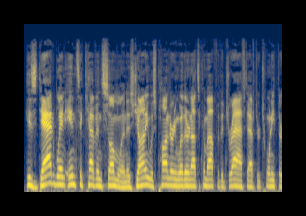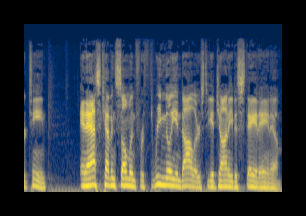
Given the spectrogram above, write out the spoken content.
his dad went into Kevin Sumlin as Johnny was pondering whether or not to come out for the draft after 2013 and asked Kevin Sumlin for $3 million to get Johnny to stay at A&M.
